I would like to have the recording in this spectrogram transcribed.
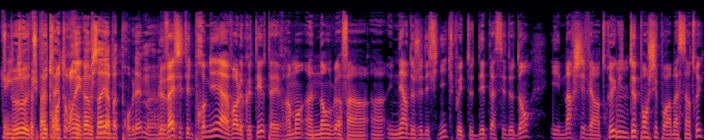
tu Oui, peux, tu peux tu te retourner comme ça, y a pas de problème. Le Vive, c'était le premier à avoir le côté où t'avais vraiment un angle, enfin un- une aire de jeu définie. Tu pouvais te déplacer dedans et marcher vers un truc, Mm. te pencher pour ramasser un truc.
